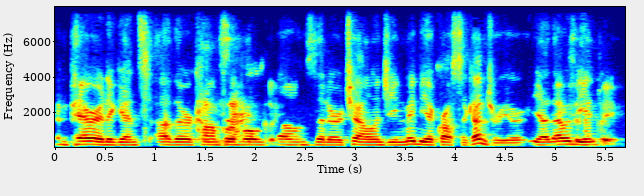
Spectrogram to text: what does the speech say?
compare it against other comparable exactly. zones that are challenging, maybe across the country, or yeah, that would exactly. be interesting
